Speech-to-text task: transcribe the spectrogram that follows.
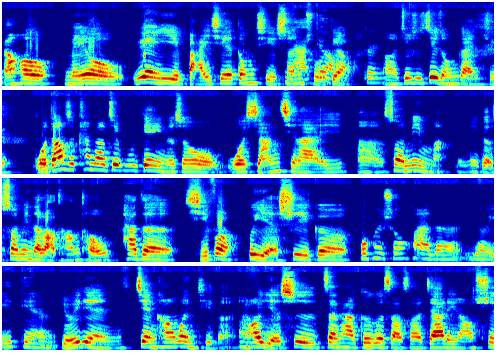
然后没有愿意把一些东西删除掉，对，啊，就是这种感觉。我当时看到这部电影的时候，我想起来，呃，算命嘛，那个算命的老唐头，他的媳妇儿不也是一个不会说话的，有一点有一点健康问题的，然后也是在他哥哥嫂嫂家里，然后睡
